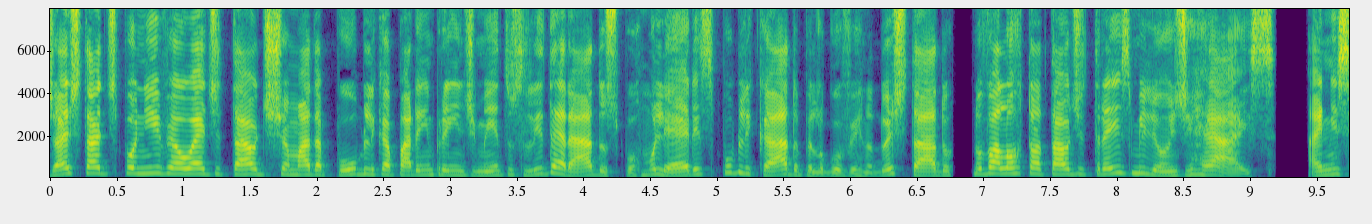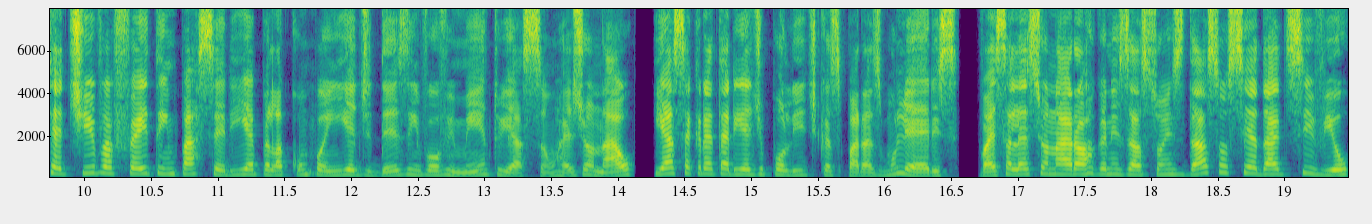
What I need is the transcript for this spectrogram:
Já está disponível o edital de chamada pública para empreendimentos liderados por mulheres, publicado pelo governo do estado, no valor total de 3 milhões de reais. A iniciativa, feita em parceria pela Companhia de Desenvolvimento e Ação Regional e a Secretaria de Políticas para as Mulheres, vai selecionar organizações da sociedade civil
